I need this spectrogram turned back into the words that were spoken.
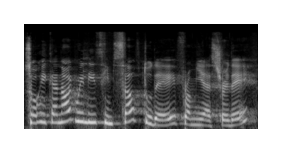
So he cannot release himself today from yesterday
